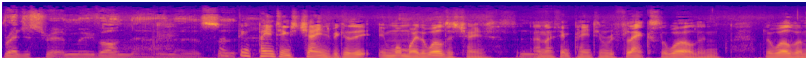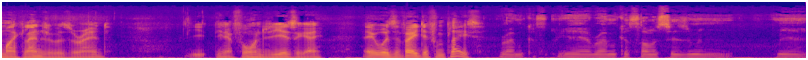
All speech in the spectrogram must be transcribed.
register it, and move on. Now, you know, that's, I uh, think painting's changed because it, in one way the world has changed, Mm. and I think painting reflects the world. And the world when Michelangelo was around, you, you know, 400 years ago, it was a very different place. Roman, yeah, Roman Catholicism and yeah,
